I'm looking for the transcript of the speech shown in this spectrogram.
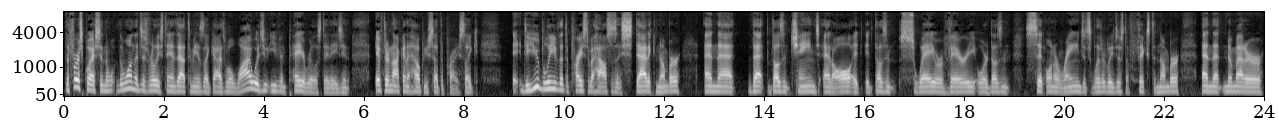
the first question, the the one that just really stands out to me is like, guys, well, why would you even pay a real estate agent if they're not going to help you set the price? Like, eh, do you believe that the price of a house is a static number, and that that doesn't change at all. It it doesn't sway or vary or doesn't sit on a range. It's literally just a fixed number and that no matter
